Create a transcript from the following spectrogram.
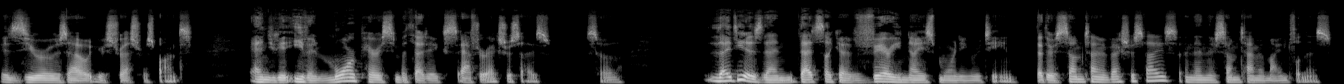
It zeroes out your stress response and you get even more parasympathetics after exercise. So the idea is then that's like a very nice morning routine that there's some time of exercise and then there's some time of mindfulness.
